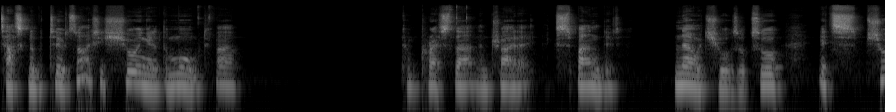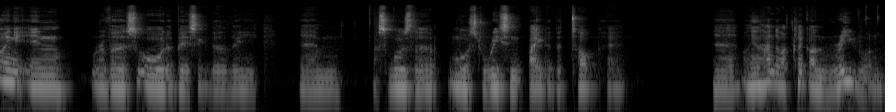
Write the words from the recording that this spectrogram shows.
task number two. It's not actually showing it at the moment. If I compress that and try to expand it, now it shows up. So it's showing it in reverse order, basically. The, um, I suppose the most recent byte at the top there. Uh, on the other hand, if I click on rerun,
